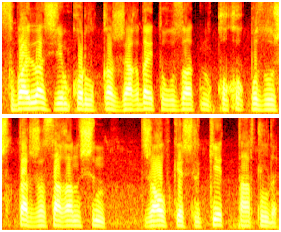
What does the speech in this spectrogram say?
сыбайлас жемқорлыққа жағдай туғызатын құқық бұзушылықтар жасаған үшін жауапкершілікке тартылды.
